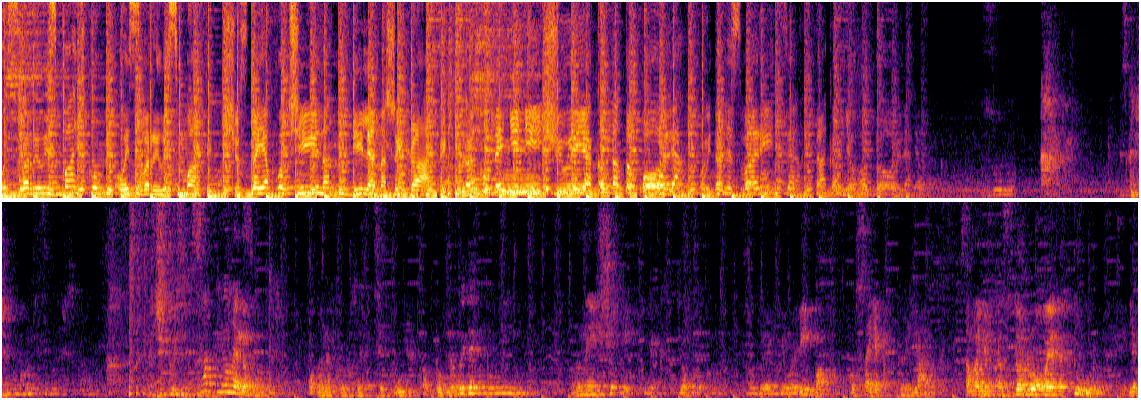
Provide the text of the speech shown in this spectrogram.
Ой, сварились батько, ой, сварились мати, що стояв хлопчина біля нашої хати. Зранку день і ніч чує, як ота тополя. Ой, да не сваріться, Кругла цибулька, повновиде як повинні. В неї щоки, як яблуко, зуби, як біла ріпа, коса, як пер'янок. Сама дівка здорова, як тур, як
